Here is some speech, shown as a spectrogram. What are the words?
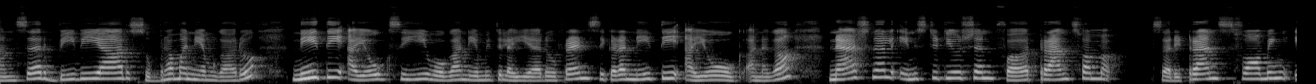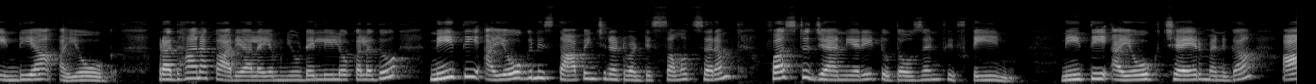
ఆన్సర్ బీవీఆర్ సుబ్రహ్మణ్యం గారు. నీతి ఆయోగ్ సిఈఓగా నియమితులయ్యారు. ఫ్రెండ్స్ ఇక్కడ నీతి ఆయోగ్ అనగా national institution for transform sorry transforming India Aayog ప్రధాన కార్యాలయం న్యూఢిల్లీలో కలదు. నీతి ఆయోగ్ని స్థాపించినటువంటి సంవత్సరం first January two thousand fifteen Niti Aayog చైర్మన్గా ఆ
